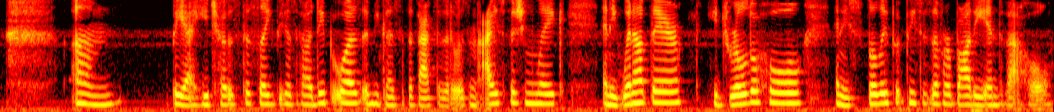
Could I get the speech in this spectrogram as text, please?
um, but yeah, he chose this lake because of how deep it was and because of the fact that it was an ice fishing lake. And he went out there, he drilled a hole, and he slowly put pieces of her body into that hole.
